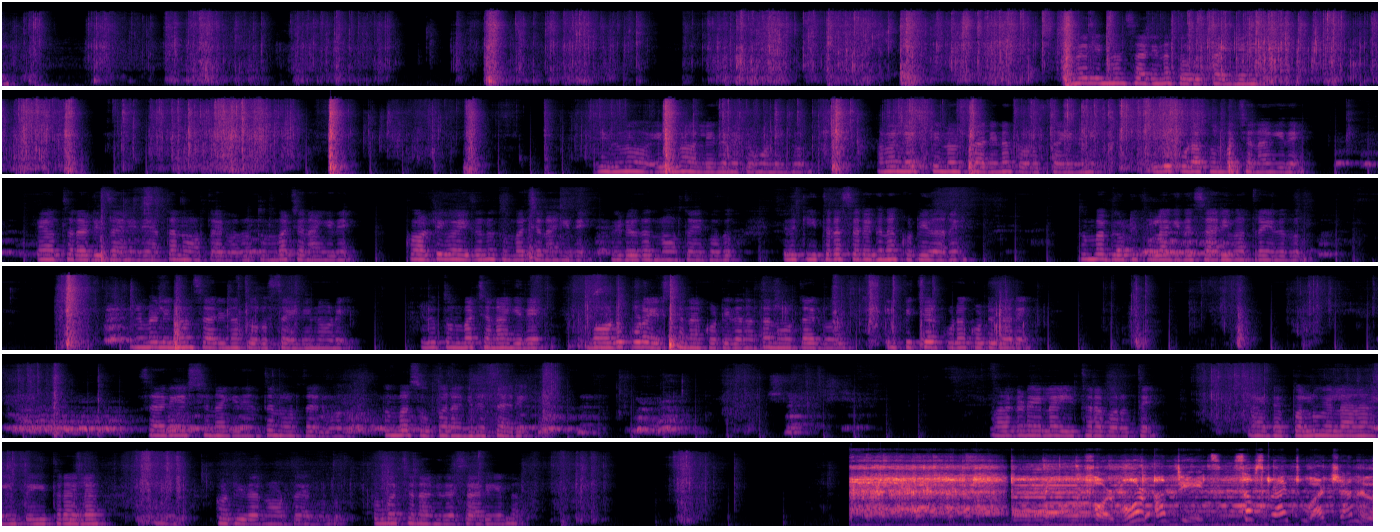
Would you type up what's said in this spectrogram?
ಆಮೇಲೆ ಇನ್ನೊಂದು ಸ್ಯಾರಿನ ತೋರಿಸ್ತಾ ಇದ್ದೀನಿ. ಇದನ್ನು ಇದನ್ನು ಅಲ್ಲಿಂದಲೇ ತೊಗೊಂಡಿದ್ದು. ಆಮೇಲೆ ನೆಕ್ಸ್ಟ್ ಇನ್ನೊಂದು ಸ್ಯಾರಿನ ತೋರಿಸ್ತಾ ಇದ್ದೀನಿ. ಇದು ಕೂಡ ತುಂಬ ಚೆನ್ನಾಗಿದೆ. ಯಾವ ಥರ ಡಿಸೈನ್ ಇದೆ ಅಂತ ನೋಡ್ತಾ ಇರ್ಬೋದು. ತುಂಬ ಚೆನ್ನಾಗಿದೆ. ಕ್ವಾಲಿಟಿ ವೈಸನ್ನು ತುಂಬ ಚೆನ್ನಾಗಿದೆ. ವಿಡಿಯೋದಲ್ಲಿ ನೋಡ್ತಾ ಇರ್ಬೋದು. ಇದಕ್ಕೆ ಈ ಥರ ಸೆರಗನ್ನ ಕೊಟ್ಟಿದ್ದಾರೆ. ತುಂಬ ಬ್ಯೂಟಿಫುಲ್ ಆಗಿದೆ ಸ್ಯಾರಿ ಮಾತ್ರ ಇರೋದು. ಆಮೇಲೆ ಇನ್ನೊಂದು ಸ್ಯಾರಿನ ತೋರಿಸ್ತಾ ಇದ್ದೀನಿ ನೋಡಿ. ಇದು ತುಂಬ ಚೆನ್ನಾಗಿದೆ. ಬಾರ್ಡರ್ ಕೂಡ ಎಷ್ಟು ಚೆನ್ನಾಗಿ ಕೊಟ್ಟಿದ್ದಾರೆ ಅಂತ ನೋಡ್ತಾ ಇರ್ಬೋದು. ಇಲ್ಲಿ ಪಿಕ್ಚರ್ ಕೂಡ ಕೊಟ್ಟಿದ್ದಾರೆ. ಸ್ಯಾರಿ ಎಷ್ಟು ಚೆನ್ನಾಗಿದೆ ಅಂತ ನೋಡ್ತಾ ಇರ್ಬೋದು. ತುಂಬ ಸೂಪರ್ ಆಗಿದೆ ಸ್ಯಾರಿ ಹೊರಗಡೆ ಎಲ್ಲ ಈ ಥರ ಬರುತ್ತೆ. ಆಮೇಲೆ ಪಲ್ಲು ಎಲ್ಲ ಈ ಥರ ಎಲ್ಲ ಕೊಟ್ಟಿದ್ದಾರೆ ನೋಡ್ತಾ ಇರ್ಬೋದು. ತುಂಬ ಚೆನ್ನಾಗಿದೆ ಸ್ಯಾರಿ ಎಲ್ಲ. For more updates, subscribe to our channel,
